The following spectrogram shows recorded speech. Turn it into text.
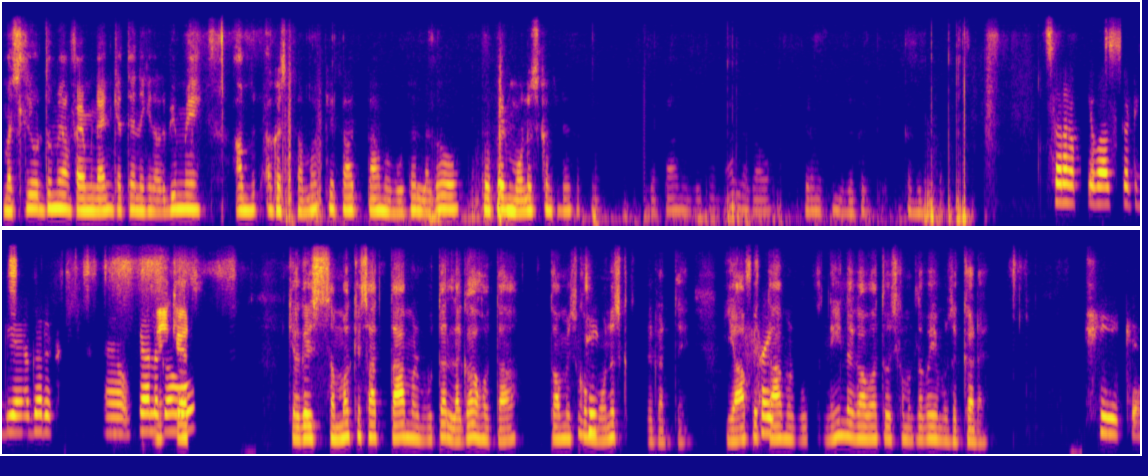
مچھلی اردو میں ہم فیمینائن کہتے ہیں لیکن عربی میں اب اگر سمک کے ساتھ تا مبوطہ لگا ہو تو پھر مونس کنسیڈر کرتے ہیں۔ اگر تا مبوطہ نہ لگا ہو پھر ہم اس کو مذکر کنسیڈر کرتے ہیں۔ سر آپ کے آواز کٹ گیا اگر کیا لگا ہو؟ کہ اگر اس سمک کے ساتھ تا مربوطہ لگا ہوتا تو ہم اس کو جی۔ مونس کنسیڈر کرتے۔ ہیں یہاں پہ تا مربوطہ نہیں لگا ہوا تو اس کا مطلب ہے یہ مذکر ہے۔ ٹھیک ہے۔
